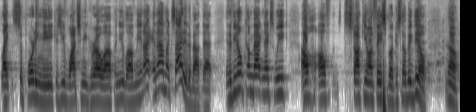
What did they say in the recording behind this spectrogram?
like supporting me because you've watched me grow up and you love me. And, I, and I'm excited about that. And if you don't come back next week, I'll, I'll stalk you on Facebook. It's no big deal. No,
